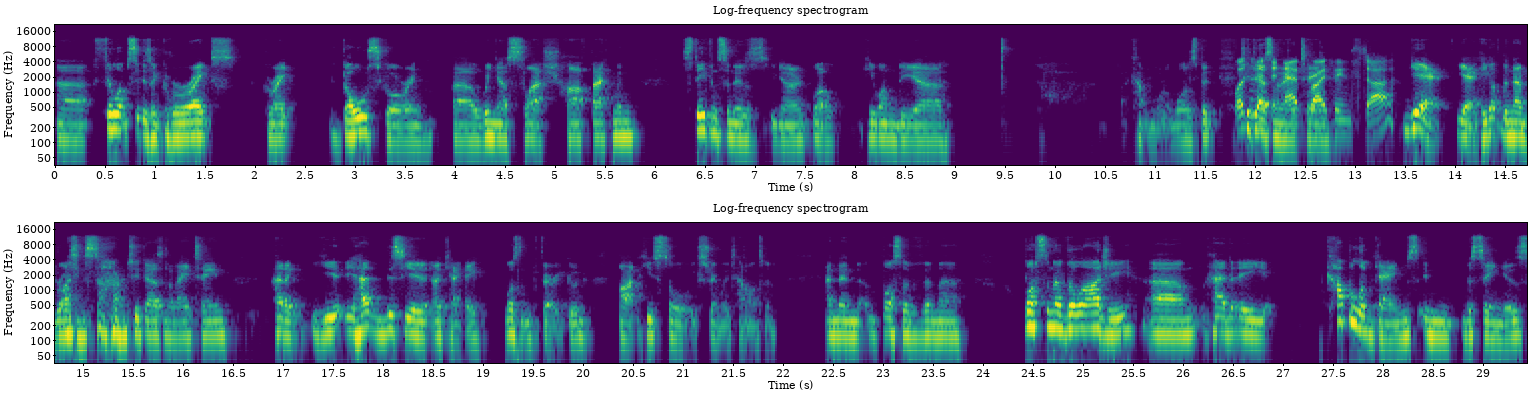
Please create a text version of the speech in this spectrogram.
Uh, Phillips is a great, great goal scoring uh, winger slash half backman. Stephenson is, you know, well, he won the. Uh, I can't remember what it was, but wasn't it the NAB Rising Star? Yeah, yeah, he got the NAB Rising Star in 2018. Had a year, he had this year. Okay, wasn't very good, but he's still extremely talented. And then Boss of uh, Boston Villagi um, had a couple of games in the seniors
